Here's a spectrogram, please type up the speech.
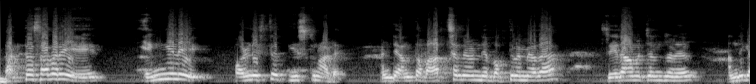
భక్త సబరి ఎంగిలి పళ్ళిస్తే తీసుకున్నాడు. అంటే అంత వాత్సల్యం ఉంది భక్తుల మీద. శ్రీరామచంద్రుడు అందుకే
